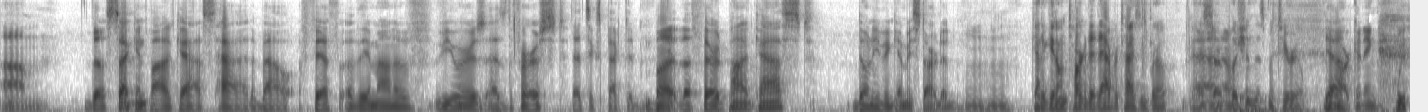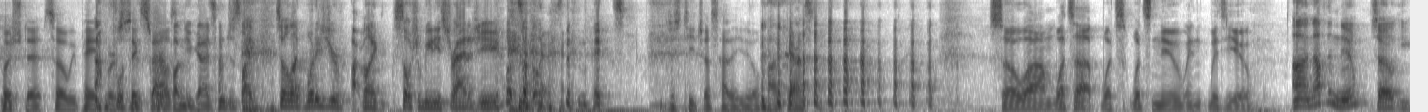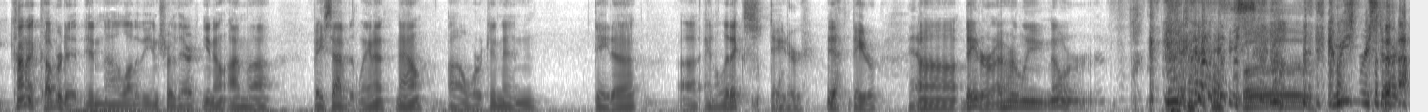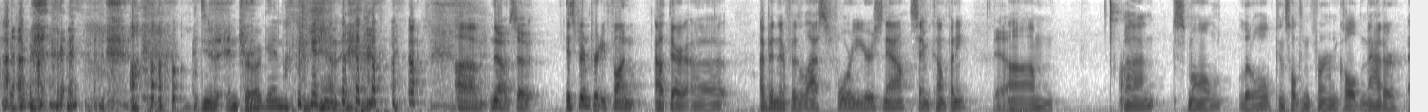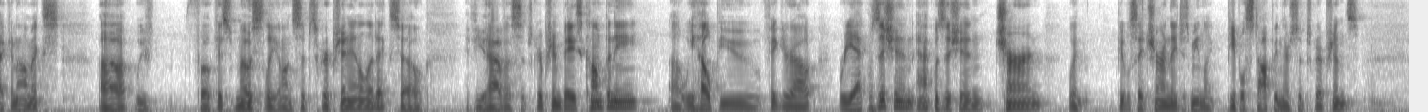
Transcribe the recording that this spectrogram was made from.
Um, The second podcast had about a fifth of the amount of viewers as the first. that's expected. But the third podcast, don't even get me started. Got to get on targeted advertising, bro. Got to Yeah, start know. pushing this material. Yeah. marketing. We pushed it. So we paid I'm for flipping the script on 6,000. you guys. I'm just like, so like, what is your uh, like social media strategy? What's all these? Just teach us how to do a podcast. So um, what's up? What's what's new in, with you? Uh, nothing new. So you kind of covered it in a lot of the intro there. You know, I'm uh, based out of Atlanta now, uh, working in data uh, analytics. Dater. Yeah, data. Yeah. Uh, data. I hardly know her. Fuck. Can we just restart? do the intro again? Damn it. um, no, so it's been pretty fun out there. Uh, I've been there for the last four years now. Same company. Yeah. Um, a small little consulting firm called Mather Economics. Uh, we've focused mostly on subscription analytics. So if you have a subscription-based company, uh, we help you figure out reacquisition, acquisition, churn. When people say churn, they just mean like people stopping their subscriptions.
